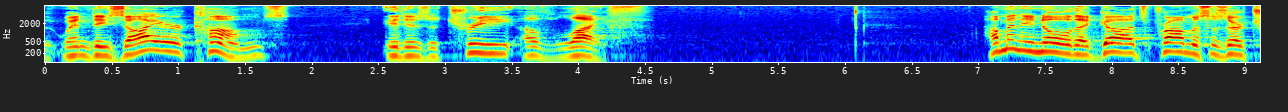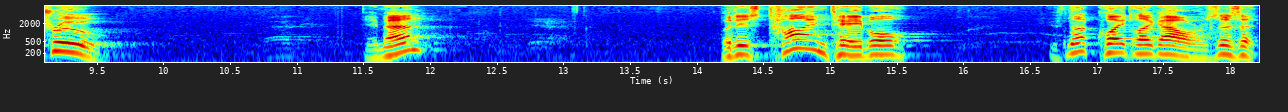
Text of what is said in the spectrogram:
that when desire comes, it is a tree of life. How many know that God's promises are true? Amen? But his timetable is not quite like ours, is it?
